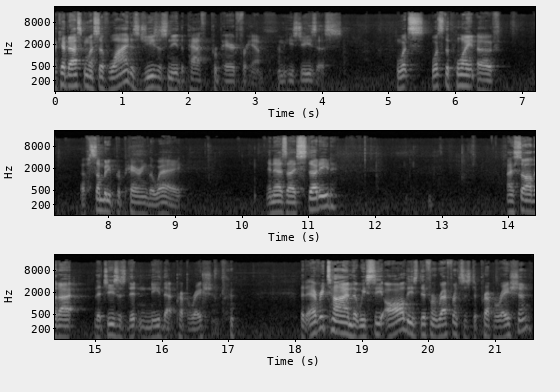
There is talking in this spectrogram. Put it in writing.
I kept asking myself, why does Jesus need the path prepared for him? I mean, he's Jesus. What's, what's the point of, of somebody preparing the way? And as I studied, I saw that, I, that Jesus didn't need that preparation. that every time that we see all these different references to preparation,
